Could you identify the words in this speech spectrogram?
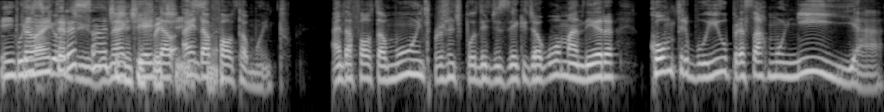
Então isso é eu digo, interessante né, a gente que ainda, refletir ainda isso, né? falta muito. Ainda falta muito para a gente poder dizer que, de alguma maneira, contribuiu para essa harmonia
